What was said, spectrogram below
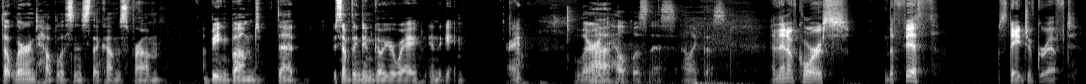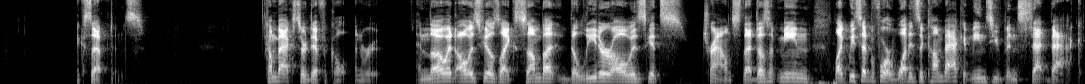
the learned helplessness that comes from being bummed that something didn't go your way in the game. Right? learned Uh, helplessness i like this And then, of course, the fifth stage of grift acceptance. Comebacks are difficult in Root. And though it always feels like somebody, the leader always gets trounced, that doesn't mean, like we said before, what is a comeback? It means you've been set back.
